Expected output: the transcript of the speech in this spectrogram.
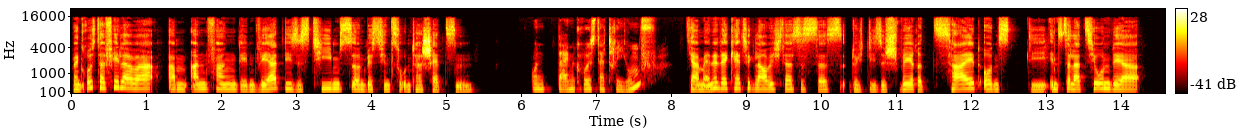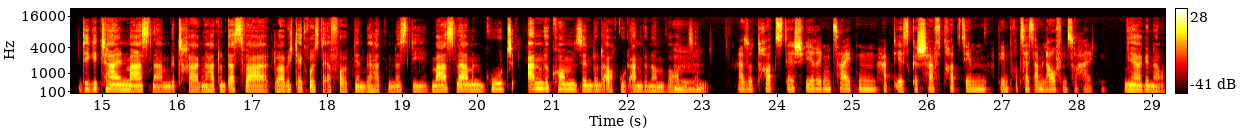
Mein größter Fehler war am Anfang, den Wert dieses Teams so ein bisschen zu unterschätzen. Und dein größter Triumph? Ja, am Ende der Kette glaube ich, dass es das durch diese schwere Zeit uns die Installation der digitalen Maßnahmen getragen hat. Und das war, glaube ich, der größte Erfolg, den wir hatten, dass die Maßnahmen gut angekommen sind und auch gut angenommen worden mhm. sind. Also trotz der schwierigen Zeiten habt ihr es geschafft, trotzdem den Prozess am Laufen zu halten. Ja, genau.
